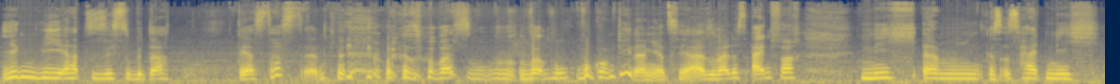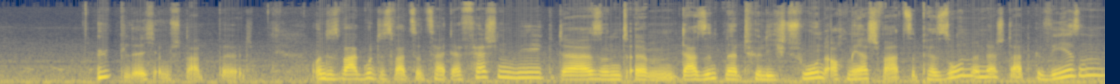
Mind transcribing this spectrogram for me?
irgendwie hat sie sich so gedacht, wer ist das denn? Oder so was, wo, wo, kommt die denn jetzt her? Also weil das einfach nicht, ähm, es ist halt nicht üblich im Stadtbild. Und es war gut, es war zur Zeit der Fashion Week. Da sind, ähm, da sind natürlich schon auch mehr schwarze Personen in der Stadt gewesen,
